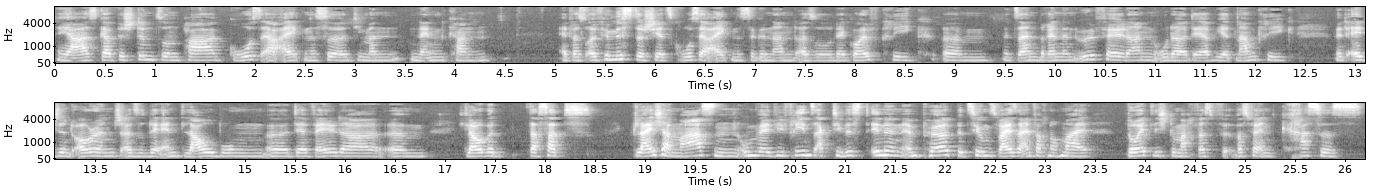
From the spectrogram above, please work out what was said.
Ja, es gab bestimmt so ein paar Großereignisse, die man nennen kann. Etwas euphemistisch jetzt Großereignisse genannt. Also der Golfkrieg ähm, mit seinen brennenden Ölfeldern oder der Vietnamkrieg mit Agent Orange, also der Entlaubung äh, der Wälder. Ähm, ich glaube, das hat gleichermaßen Umwelt- wie FriedensaktivistInnen empört, beziehungsweise einfach nochmal deutlich gemacht, was für, was für ein krasses,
